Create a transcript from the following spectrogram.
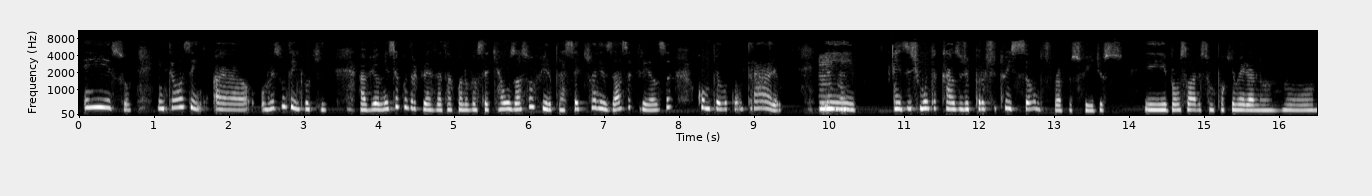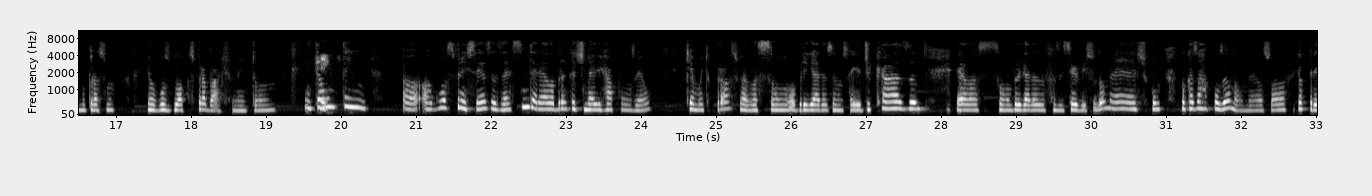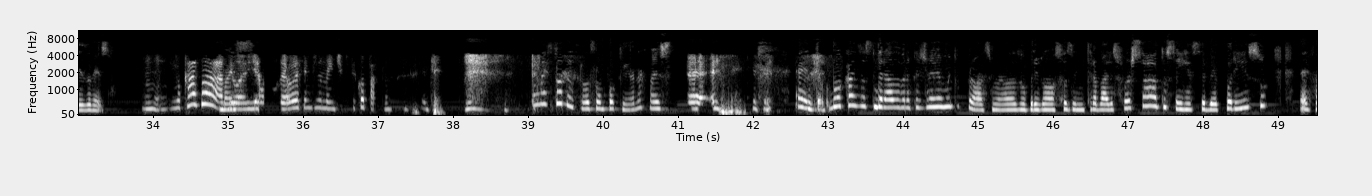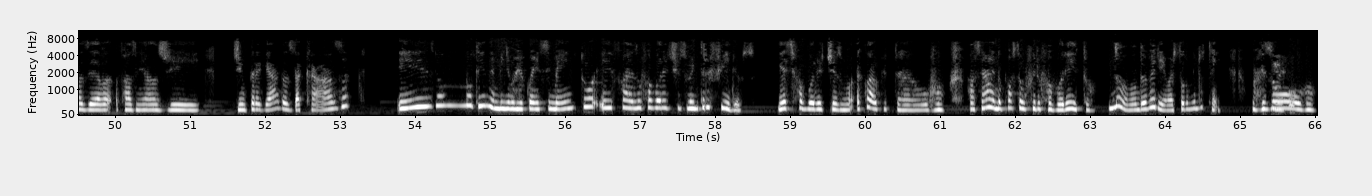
Isso. Então, assim, uh, ao mesmo tempo que a violência contra a criança tá quando você quer usar seu filho para sexualizar essa criança, como pelo contrário. Uhum. E existe muito caso de prostituição dos próprios filhos. E vamos falar isso um pouquinho melhor no, no, no próximo, em alguns blocos para baixo, né? Então, então tem uh, algumas princesas, né? Cinderela, Branca de Neve e Rapunzel, que é muito próximo, elas são obrigadas a não sair de casa, elas são obrigadas a fazer serviço doméstico. No caso, a Rapunzel não, né? Ela só fica presa mesmo. Uhum. No caso, a Mas- vilã de Rapunzel é simplesmente psicopata. Mas todas elas são um pouquinho, né? Mas É. É, então, no caso da Cinderela Branca de Neve é muito próximo. Elas obrigam elas a fazerem trabalhos forçados, sem receber por isso, né, fazer fazem elas de, de empregadas da casa, e não, não tem nem mínimo reconhecimento e faz um favoritismo entre filhos. E esse favoritismo, é claro que tá, o, fala assim, ah, não posso ter um filho favorito? Não, não deveria, mas todo mundo tem. Mas o.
